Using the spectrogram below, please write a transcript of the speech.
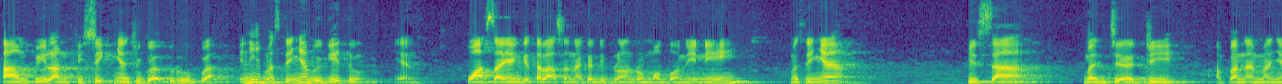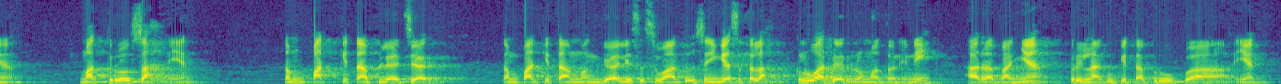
tampilan fisiknya juga berubah. Ini mestinya begitu. Ya. Puasa yang kita laksanakan di bulan Ramadan ini mestinya bisa menjadi apa namanya madrasah ya. tempat kita belajar tempat kita menggali sesuatu sehingga setelah keluar dari Ramadan ini harapannya perilaku kita berubah ya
